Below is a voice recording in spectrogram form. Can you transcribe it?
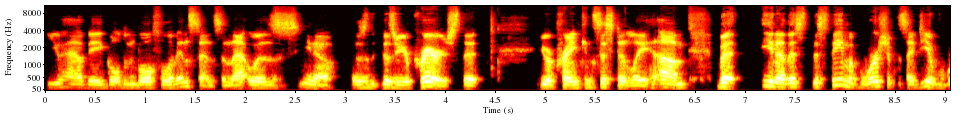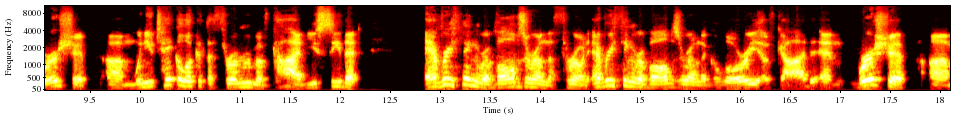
you have a golden bowl full of incense, and that was, you know, those, those are your prayers that you were praying consistently. Um, but you know, this this theme of worship, this idea of worship, um, when you take a look at the throne room of God, you see that everything revolves around the throne. Everything revolves around the glory of God. And worship, um,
